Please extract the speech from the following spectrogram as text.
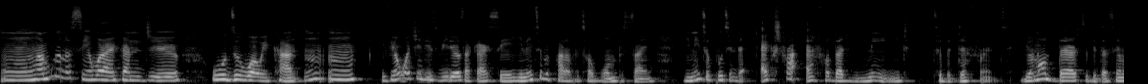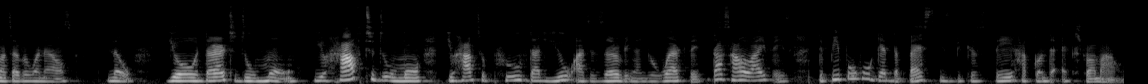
mm, I'm gonna see what I can do. We'll do what we can. Mm-mm. If you're watching these videos, like I say, you need to be part of the top 1%. You need to put in the extra effort that you need to be different. You're not there to be the same as everyone else. No, you're there to do more. You have to do more. You have to prove that you are deserving and you're worth it. That's how life is. The people who get the best is because they have gone the extra mile.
